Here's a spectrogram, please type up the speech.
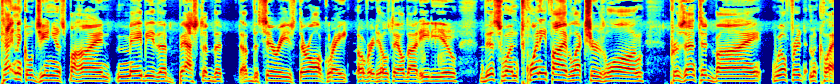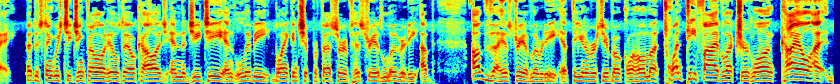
technical genius behind maybe the best of the of the series. They're all great over at hillsdale.edu. This one, 25 lectures long, presented by Wilfred McClay, a distinguished teaching fellow at Hillsdale College and the GT and Libby Blankenship Professor of History of Liberty of of the history of liberty at the University of Oklahoma. 25 lectures long. Kyle, I,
